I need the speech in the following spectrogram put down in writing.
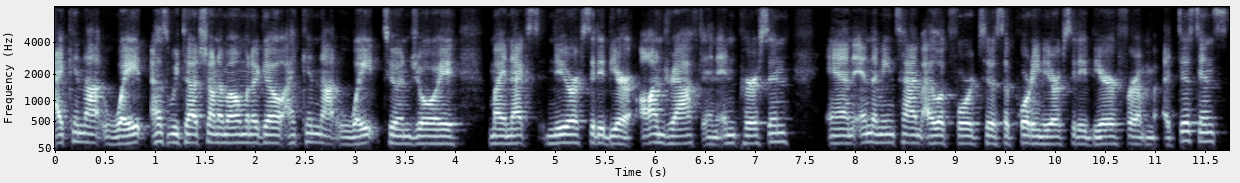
I cannot wait, as we touched on a moment ago, I cannot wait to enjoy my next New York City beer on draft and in person. And in the meantime, I look forward to supporting New York City beer from a distance.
